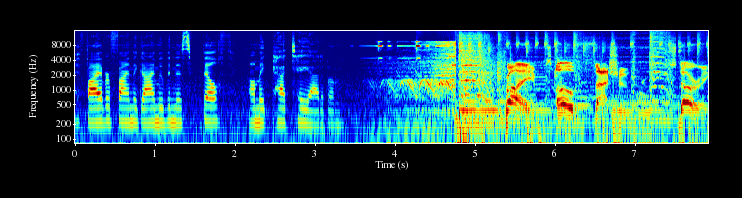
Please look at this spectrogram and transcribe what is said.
If I ever find the guy moving this filth, I'll make pate out of him. Crimes of Fashion, starring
